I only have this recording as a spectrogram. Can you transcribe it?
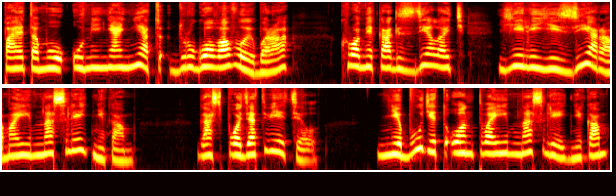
поэтому у меня нет другого выбора, кроме как сделать Елиезера моим наследником». Господь ответил, «Не будет он твоим наследником,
